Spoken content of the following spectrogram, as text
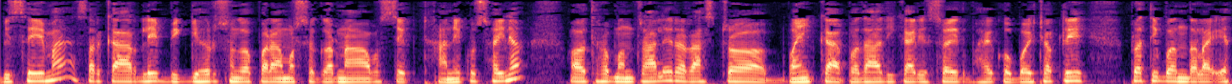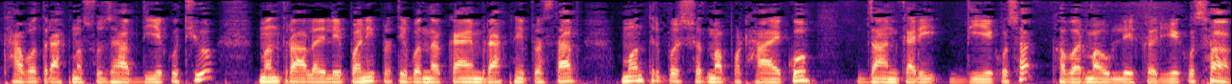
विषयमा सरकारले विज्ञहरूसँग परामर्श गर्न आवश्यक ठानेको छैन। अर्थ मन्त्रालय र राष्ट्र बैंकका पदाधिकारी सहित भएको बैठकले प्रतिबन्धलाई यथावत राख्न सुझाव दिएको थियो। मन्त्रालयले पनि प्रतिबन्ध कायम राख्ने प्रस्ताव मन्त्री परिषदमा पठाएको जानकारी दिएको छ खबरमा उल्लेख गरिएको छ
